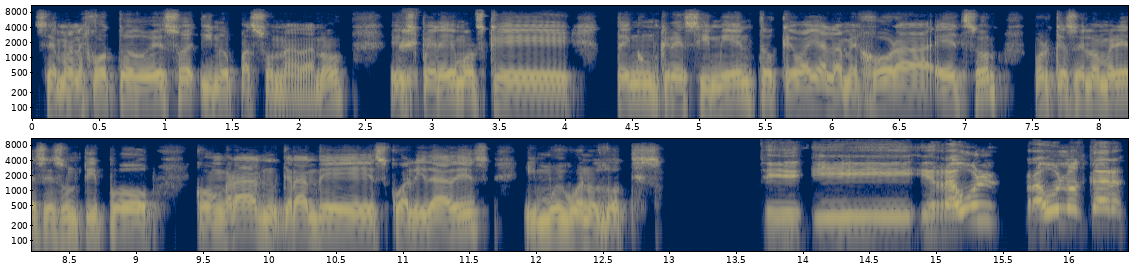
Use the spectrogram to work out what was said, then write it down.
se manejó todo eso y no pasó nada, ¿no? Esperemos que tenga un crecimiento, que vaya a la mejor a Edson, porque se lo merece, es un tipo con gran, grandes cualidades y muy buenos dotes. Sí, y, y Raúl, Raúl Oscar,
